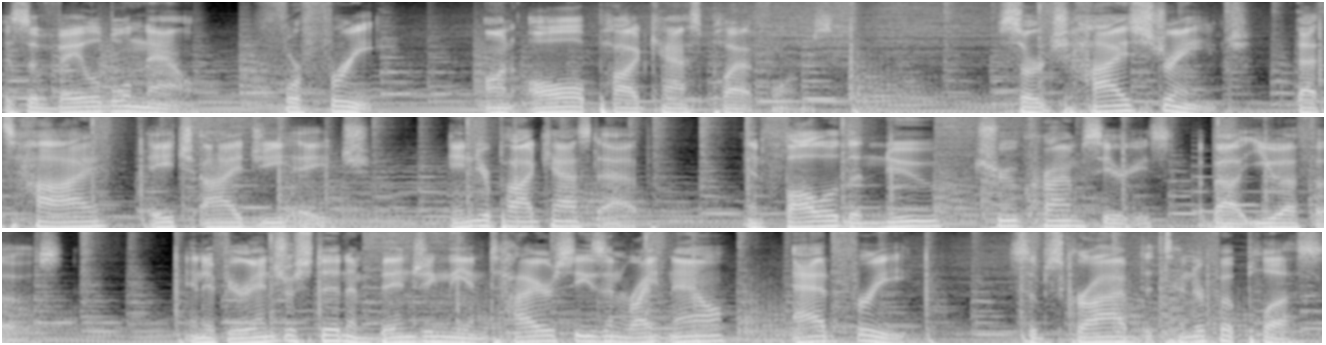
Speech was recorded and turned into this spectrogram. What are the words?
is available now for free on all podcast platforms. Search High Strange, that's High, H I G H, in your podcast app and follow the new true crime series about UFOs. And if you're interested in binging the entire season right now, ad free, subscribe to Tenderfoot Plus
